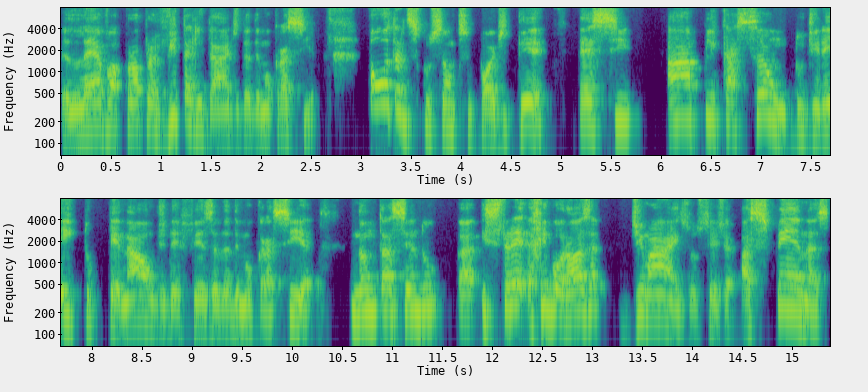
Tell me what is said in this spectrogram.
leva à própria vitalidade da democracia. A outra discussão que se pode ter é se a aplicação do direito penal de defesa da democracia não está sendo uh, rigorosa demais, ou seja, as penas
